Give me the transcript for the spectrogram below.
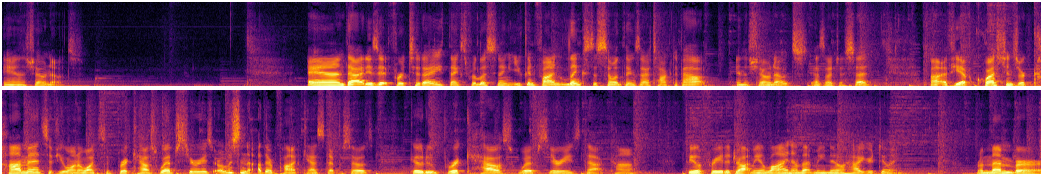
in the show notes. And that is it for today. Thanks for listening. You can find links to some of the things I talked about in the show notes, as I just said. Uh, if you have questions or comments, if you want to watch the Brickhouse web series or listen to other podcast episodes, go to brickhousewebseries.com. Feel free to drop me a line and let me know how you're doing. Remember,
